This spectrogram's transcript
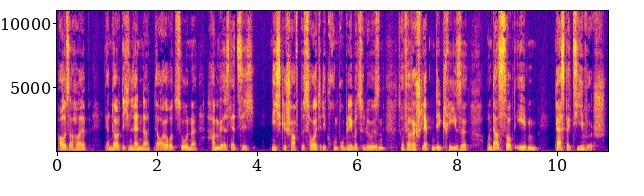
außerhalb der nördlichen Länder der Eurozone haben wir es letztlich nicht geschafft, bis heute die Grundprobleme zu lösen, sondern wir verschleppen die Krise und das sorgt eben perspektivisch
